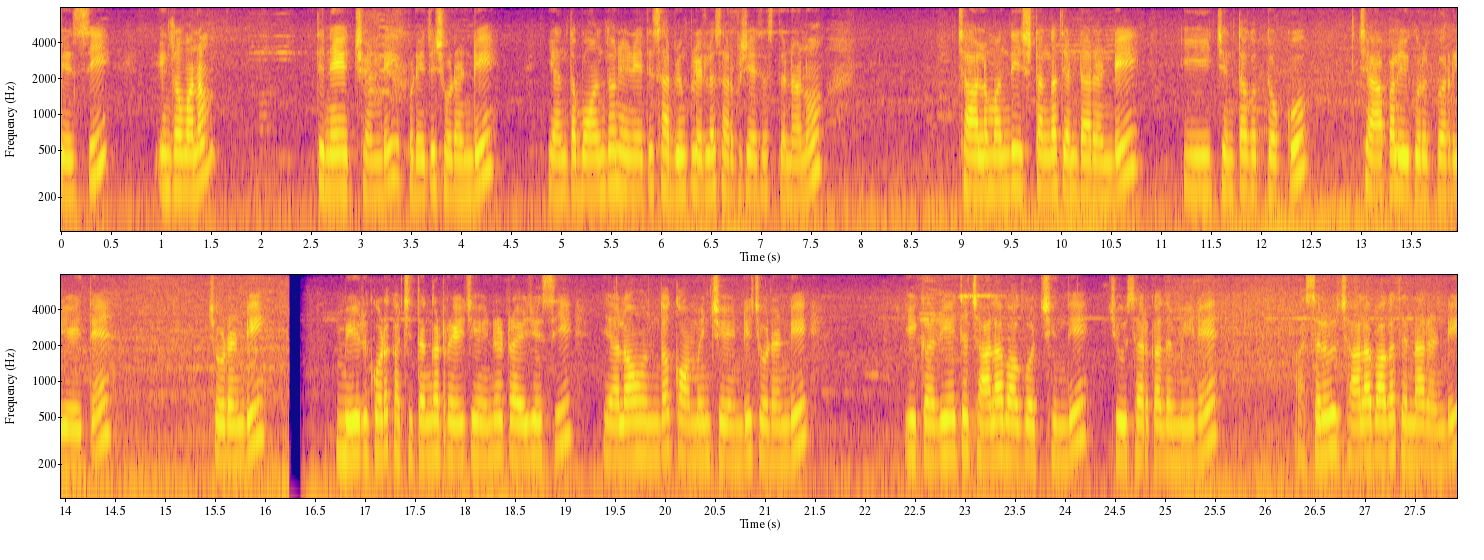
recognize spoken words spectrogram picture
చేసి ఇంకా మనం తినేయచ్చండి. ఇప్పుడైతే చూడండి ఎంత బాగుందో నేనైతే సర్వింగ్ ప్లేట్లో సర్వ్ చేసేస్తున్నాను. చాలామంది ఇష్టంగా తింటారండి. ఈ చింత తొక్కు చేపల ఎగురు కర్రీ అయితే. చూడండి. మీరు కూడా ఖచ్చితంగా ట్రై చేయండి. ట్రై చేసి ఎలా ఉందో కామెంట్ చేయండి. చూడండి. ఈ కర్రీ అయితే చాలా బాగా వచ్చింది. చూశారు కదా మీరే. అసలు చాలా బాగా తిన్నారండి.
